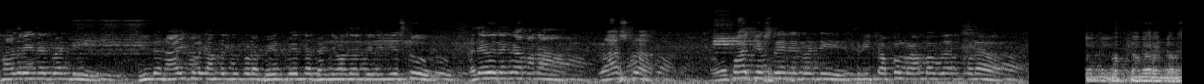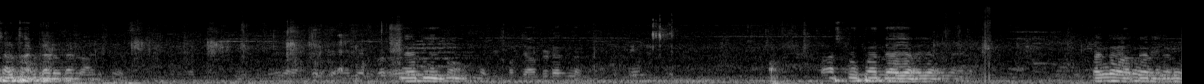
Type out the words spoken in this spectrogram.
హాజరైనటువంటి వివిధ నాయకులకు అందరికీ కూడా పేరు పేరున ధన్యవాదాలు తెలియజేస్తూ అదేవిధంగా మన రాష్ట్ర ఉపాధ్యక్షులైనటువంటి శ్రీ చప్పల రాంబాబు గారు కూడా మాట్లాడు రాష్ట్ర ఉపాధ్యాయ సంఘం ఆధ్వర్యంలో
